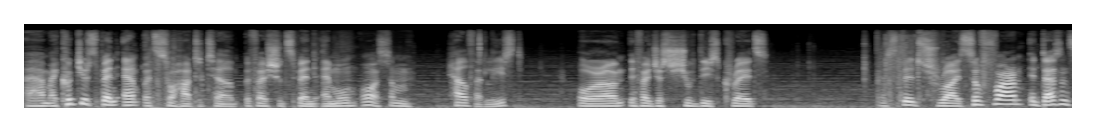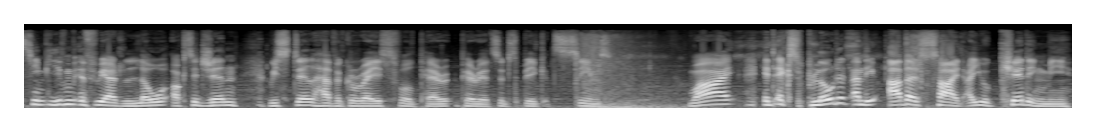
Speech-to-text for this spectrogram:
Um, I could use spend ammo. It's so hard to tell if I should spend ammo or some health at least. Or um, if I just shoot these crates. I still try. So far, it doesn't seem, even if we are at low oxygen, we still have a graceful per period, so to speak, it seems. Why? It exploded on the other side. Are you kidding me?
